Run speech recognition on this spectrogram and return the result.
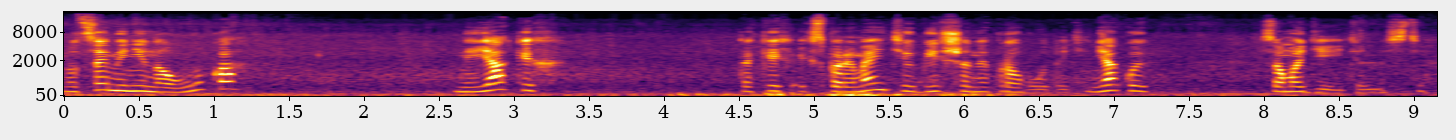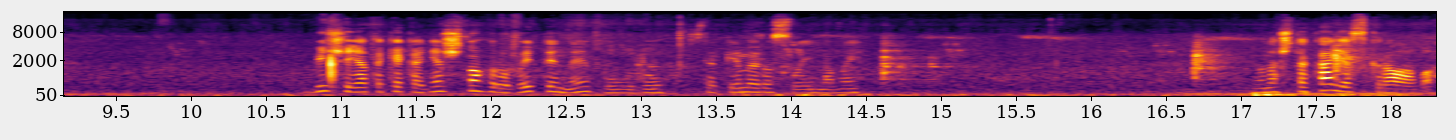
Ну це мені наука. Ніяких таких експериментів більше не проводить. Ніякої самодіяльності. Більше я таке, звісно, робити не буду з такими рослинами. Вона ж така яскрава.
